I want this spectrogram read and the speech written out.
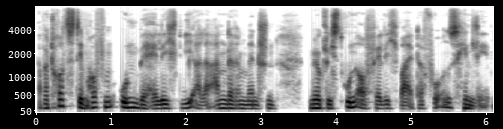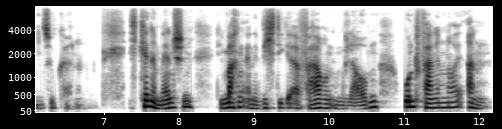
aber trotzdem hoffen, unbehelligt wie alle anderen Menschen, möglichst unauffällig weiter vor uns hinleben zu können. Ich kenne Menschen, die machen eine wichtige Erfahrung im Glauben und fangen neu an.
